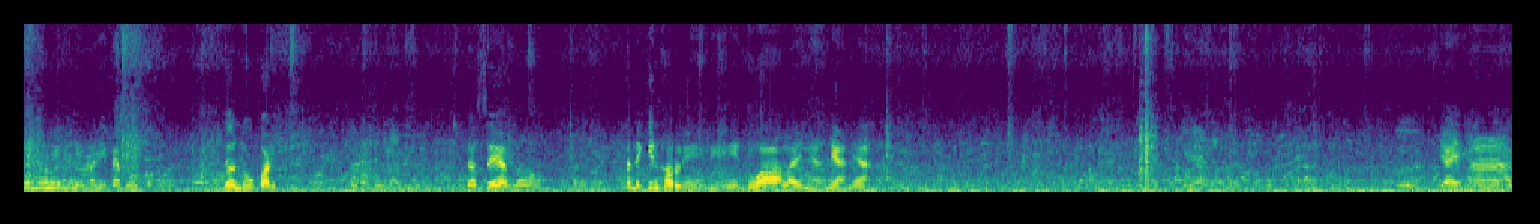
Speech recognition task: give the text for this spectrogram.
มานี่มานี่มานี่แป๊บนึงเดินดูก่อน จะเสียบเนาะท่านได้กินเขาวนี่นี่นี่ตัวอะไรเนี่ยเนี่ยเนี่ย ใหญ่มาก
